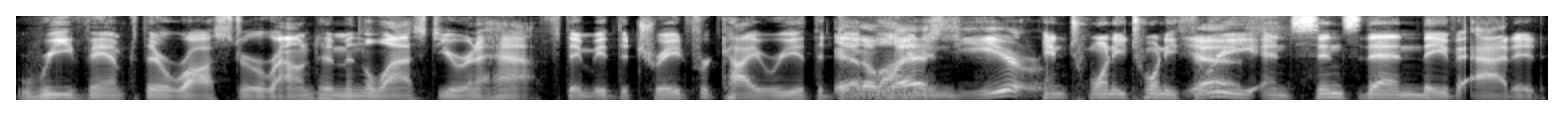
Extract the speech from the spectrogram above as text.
revamped their roster around him in the last year and a half. They made the trade for Kyrie at the In the deadline last year. in 2023, Yes. and since then they've added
